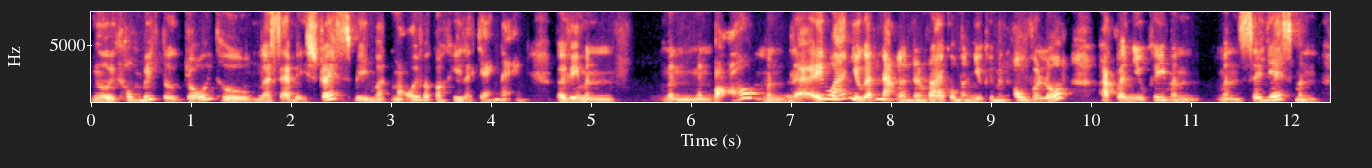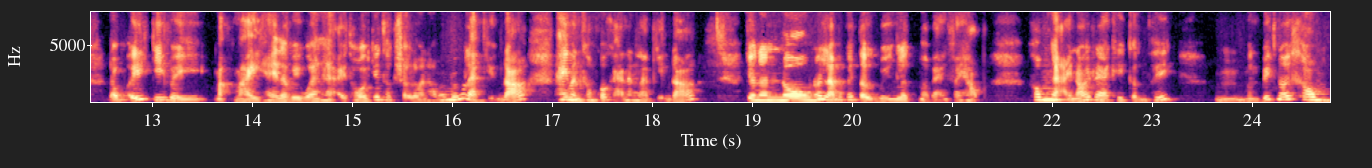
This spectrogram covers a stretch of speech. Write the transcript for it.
người không biết từ chối thường là sẽ bị stress, bị mệt mỏi và có khi là chán nản. Bởi vì mình mình mình bỏ mình để quá nhiều gánh nặng lên trên vai của mình, nhiều khi mình overload, hoặc là nhiều khi mình mình say yes, mình đồng ý chỉ vì mặt mày hay là vì quan hệ thôi, chứ thực sự là mình không có muốn làm chuyện đó, hay mình không có khả năng làm chuyện đó. Cho nên no nó là một cái từ quyền lực mà bạn phải học, không ngại nói ra khi cần thiết. Mình biết nói không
